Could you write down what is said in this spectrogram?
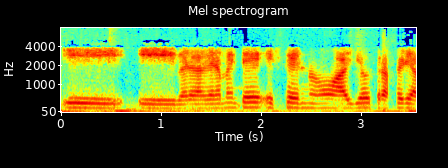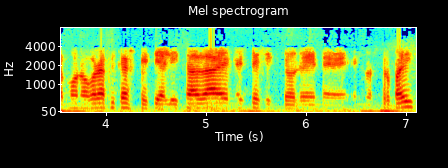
y, y, verdaderamente es que no hay otra feria monográfica especializada en este sector en, eh, nuestro país.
